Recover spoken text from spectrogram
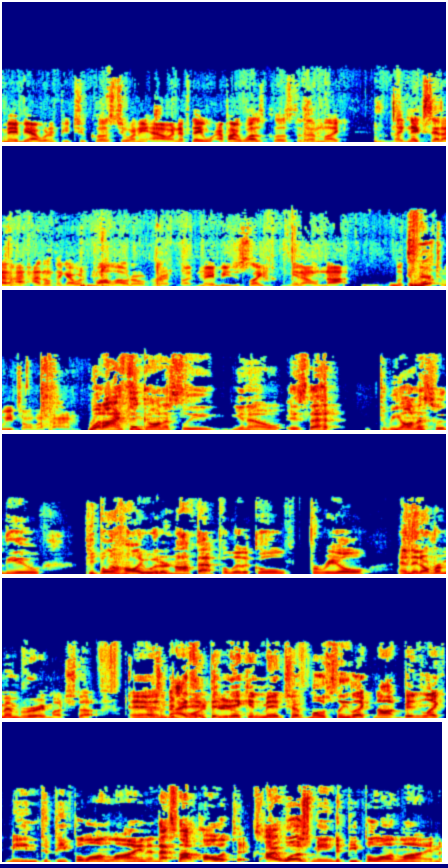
maybe I wouldn't be too close to anyhow. And if they if I was close to them, like like Nick said, I I- don't think I would fall out over it, but maybe just like you know not look at their What- tweets all the time. What I think, honestly, you know, is that to be honest with you, people in Hollywood are not that political for real, and they don't remember very much stuff. And I think that too. Nick and Mitch have mostly like not been like mean to people online, and that's not politics. I was mean to people online,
